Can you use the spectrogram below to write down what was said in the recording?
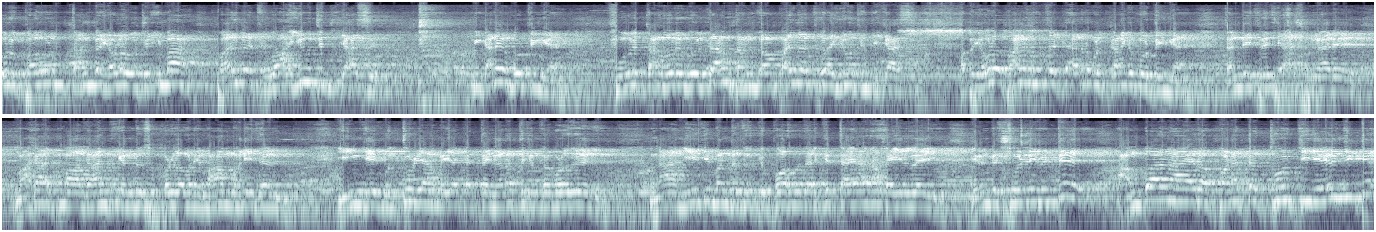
ஒரு பவுன் தங்கம் எவ்வளவு தெரியுமா? பதினெட்டு ரூபாய் இருபத்தஞ்சு காசு. நீ கணக்கு போட்டுங்க. ஒரு ஒரு ஒரு கிராம் தங்கம் பதினெட்டு ரூபாய் இருபத்தஞ்சு காசு. அப்ப எவ்வளவு பணம் கொடுத்துட்டாரு உங்களுக்கு கணக்கு போட்டீங்க. தந்தை பெரியார் சொன்னாரு மகாத்மா காந்தி என்று சொல்லக்கூடிய மாமனிதன். இங்கே ஒத்துழையாமை இயக்கத்தை நடத்துகின்ற பொழுது நான் நீதிமன்றத்திற்கு போவதற்கு தயாராக இல்லை என்று சொல்லிவிட்டு ஐம்பதாயிரம் பணத்தை தூக்கி எரிஞ்சிட்டு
